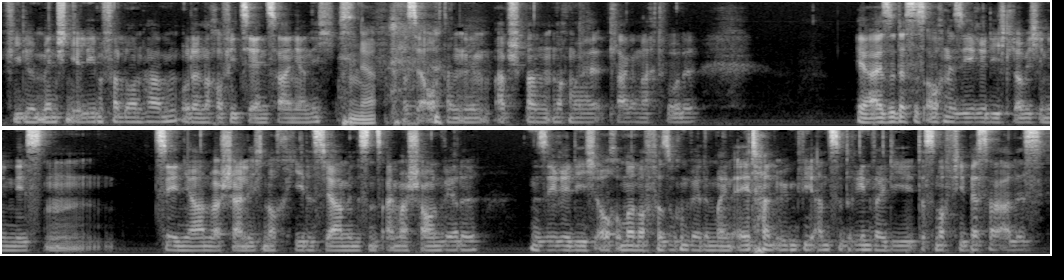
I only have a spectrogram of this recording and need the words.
viele Menschen ihr Leben verloren haben. Oder nach offiziellen Zahlen ja nicht. Ja. Was ja auch dann im Abspann nochmal klar gemacht wurde. Ja, also das ist auch eine Serie, die ich, glaube ich, in den nächsten zehn Jahren wahrscheinlich noch jedes Jahr mindestens einmal schauen werde. Eine Serie, die ich auch immer noch versuchen werde, meinen Eltern irgendwie anzudrehen, weil die das noch viel besser alles,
